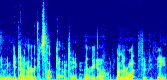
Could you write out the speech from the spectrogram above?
If we can get down to where we can stop cavitating. There we go. Like another, what, 50 feet?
